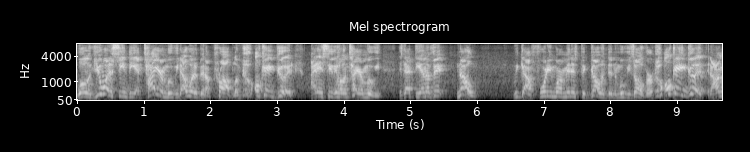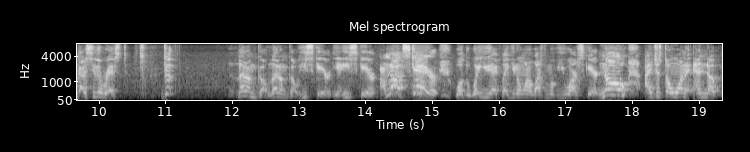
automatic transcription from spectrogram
Well, if you would have seen the entire movie, that would have been a problem. Okay, good. I didn't see the whole entire movie. Is that the end of it? No. We got 40 more minutes to go and then the movie's over. Okay, good. And I don't got to see the rest. Let him go. Let him go. He's scared. Yeah, he's scared. I'm not scared. Well, the way you act like you don't want to watch the movie, you are scared. No, I just don't want to end up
